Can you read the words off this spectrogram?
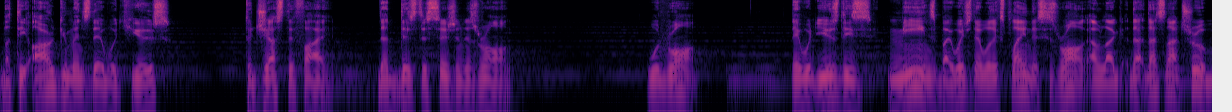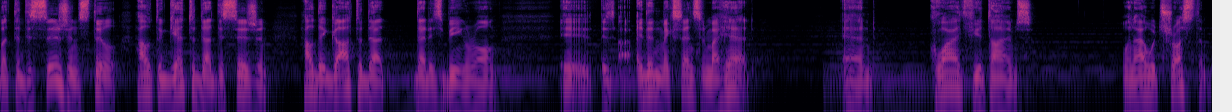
but the arguments they would use to justify that this decision is wrong would wrong. They would use these means by which they would explain this is wrong. I'm like that, that's not true. But the decision still how to get to that decision how they got to that that it's being wrong it, it, it didn't make sense in my head. And quite a few times when I would trust them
